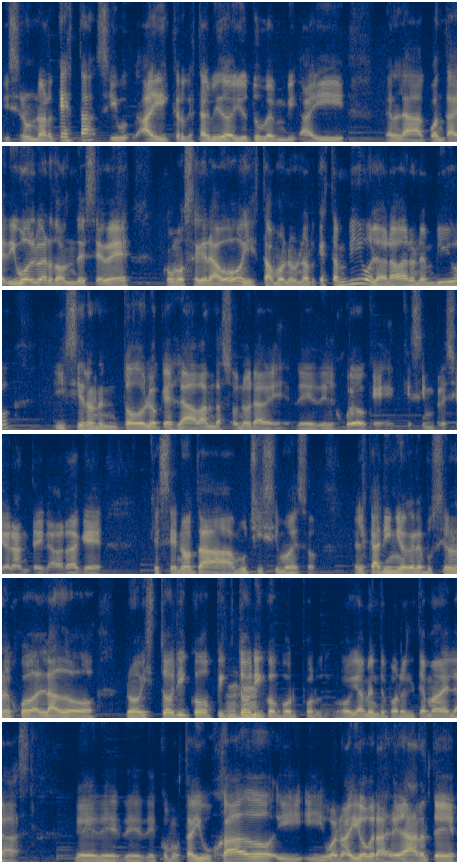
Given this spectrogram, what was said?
Hicieron una orquesta, si hay creo que está el video de YouTube ahí en la cuenta de Devolver donde se ve cómo se grabó y estamos en una orquesta en vivo, la grabaron en vivo hicieron en todo lo que es la banda sonora del juego que, es impresionante y la verdad que, que se nota muchísimo eso. El cariño que le pusieron al juego al lado no histórico, pictórico, por, por, obviamente por el tema de las de, cómo está dibujado y, bueno, hay obras de arte,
